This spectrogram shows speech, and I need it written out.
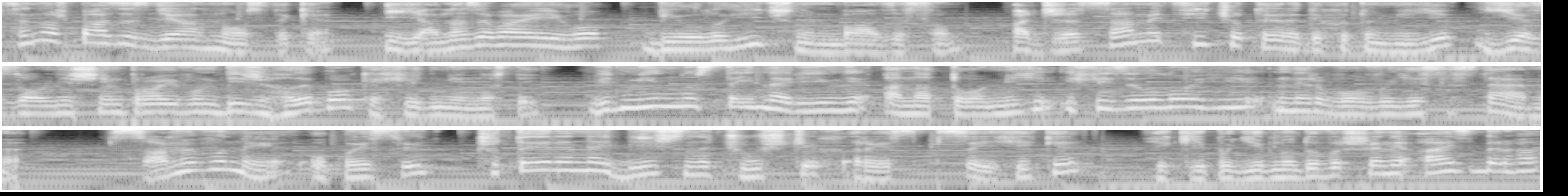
це наш базис діагностики, і я називаю його біологічним базисом. Адже саме ці чотири дихотомії є зовнішнім проявом більш глибоких відмінностей, відмінностей на рівні анатомії і фізіології нервової системи. Саме вони описують чотири найбільш значущих рис психіки, які, подібно до вершини айсберга,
